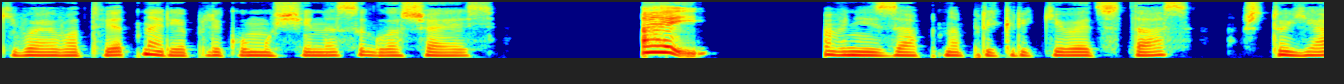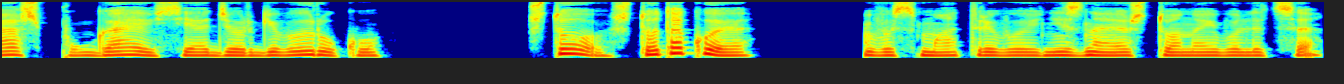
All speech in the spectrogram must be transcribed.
Киваю в ответ на реплику мужчины, соглашаясь. «Ай!» — внезапно прикрикивает Стас, что я аж пугаюсь и одергиваю руку. «Что? Что такое?» Высматриваю, не знаю, что на его лице,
